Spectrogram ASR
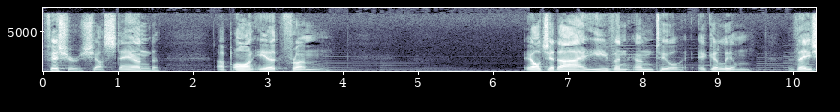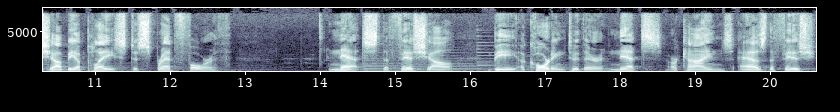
fishers, shall stand upon it from Engedi even until Eneglaim. They shall be a place to spread forth nets. The fish shall be according to their nets or kinds, as the fish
